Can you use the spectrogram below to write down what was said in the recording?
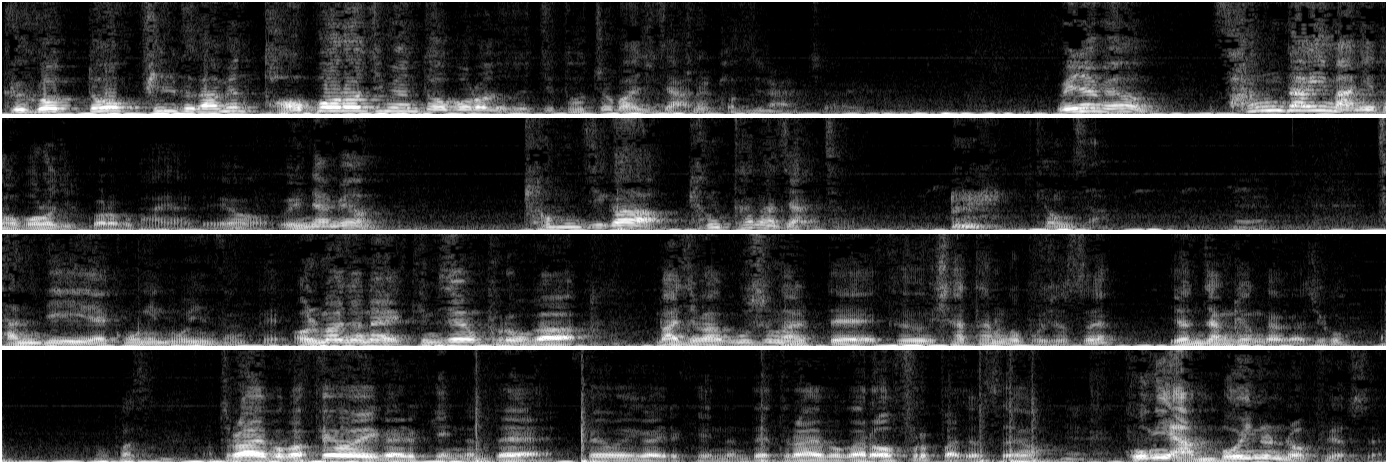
그것도 필드 가면 더 벌어지면 더 벌어졌지 더 좁아지지 않을 거다. 왜냐면 상당히 많이 더 벌어질 거라고 봐야 돼요. 왜냐면 평지가 평탄하지 않잖아요. 경사. 네. 잔디에 공이 놓인 상태. 얼마 전에 김세영 프로가 마지막 우승할 때 그 샷하는 거 보셨어요? 연장전 가가지고 못 봤습니다. 드라이버가 페어웨이가 이렇게 있는데 페어웨이가 이렇게 있는데 드라이버가 러프로 빠졌어요. 네. 공이 안 보이는 러프였어요.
